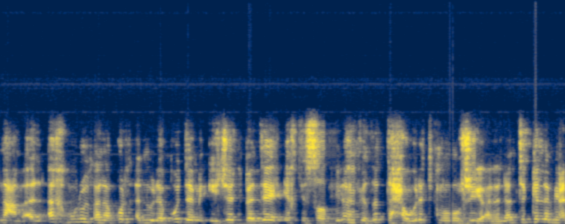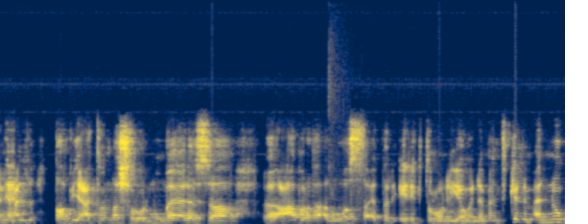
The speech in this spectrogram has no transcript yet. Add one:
نعم الأخ مولود أنا قلت أنه لابد من إيجاد بدائل اقتصادية لها في ظل التحولات التكنولوجية، أنا لا نتكلم يعني عن طبيعة النشر والممارسة آه، عبر الوسائط الإلكترونية وإنما نتكلم أنه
